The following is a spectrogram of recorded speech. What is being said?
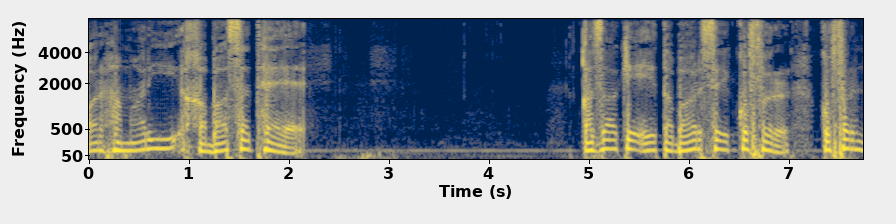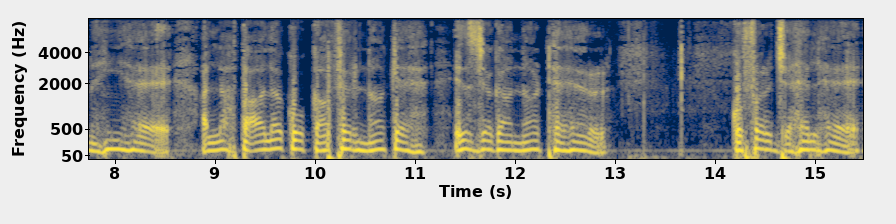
और हमारी खबासत है। कज़ा के एतबार से कुफर कुफर नहीं है। अल्लाह ताला को काफिर ना कह, इस जगह ना ठहर। कुफर जहल है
